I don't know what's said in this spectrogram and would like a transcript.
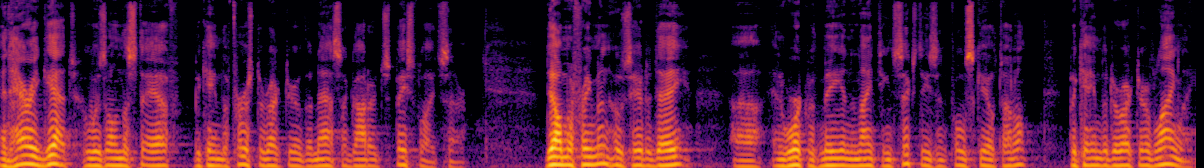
And Harry Goett, who was on the staff, became the first director of the NASA Goddard Space Flight Center. Delma Freeman, who's here today uh, and worked with me in the 1960s in Full Scale Tunnel, became the director of Langley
